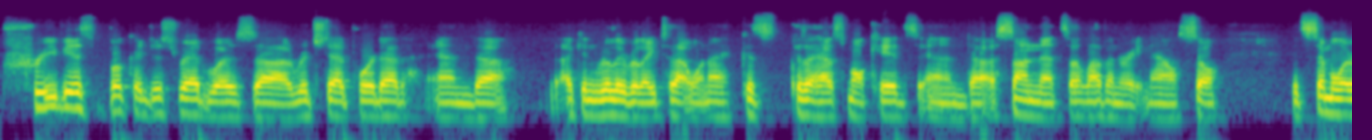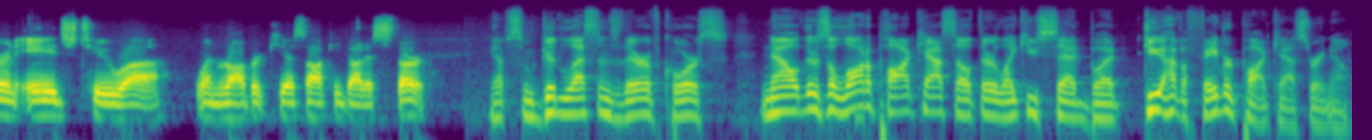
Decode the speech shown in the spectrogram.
previous book I just read was uh, Rich Dad Poor Dad, and uh, I can really relate to that one because because I have small kids and uh, a son that's 11 right now, so it's similar in age to uh, when Robert Kiyosaki got his start. Yep, some good lessons there, of course. Now, there's a lot of podcasts out there, like you said, but do you have a favorite podcast right now?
